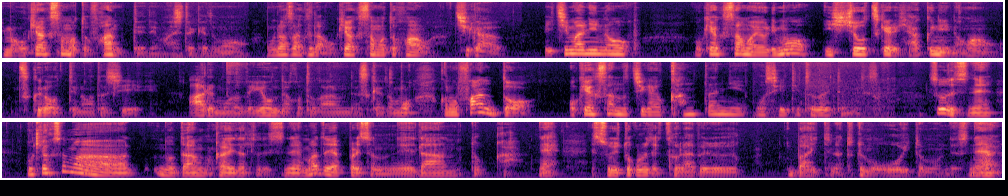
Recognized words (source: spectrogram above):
今お客様とファンって出ましたけども村さん普段お客様とファンは違う。1万人のお客様よりも一生つける100人のファンを作ろうっていうのを私あるもので読んだことがあるんですけどもこのファンとお客さんの違いを簡単に教えていただいてもいいですか？そうですね。お客様の段階だとですねまだやっぱりその値段とかねそういうところで比べる場合っていうのはとても多いと思うんですね、はい。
